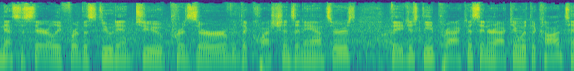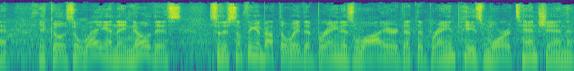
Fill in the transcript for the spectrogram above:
necessarily for the student to preserve the questions and answers. They just need practice interacting with the content. It goes away and they know this. So there's something about the way the brain is wired that the brain pays more attention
